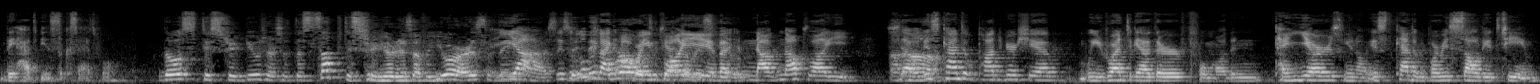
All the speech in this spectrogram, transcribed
They have been successful. Those distributors, the sub-distributors of yours, they, yeah, it they- looks they like our employee, but not not employee. So Uh-huh. this kind of partnership we run together for more than ten years. You know, it's kind of a very solid team,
